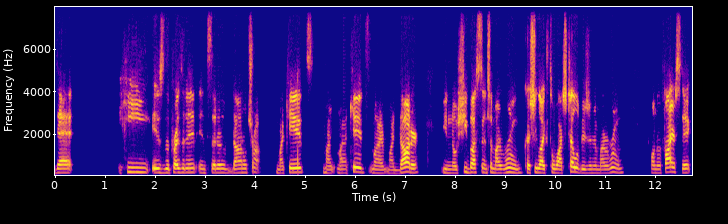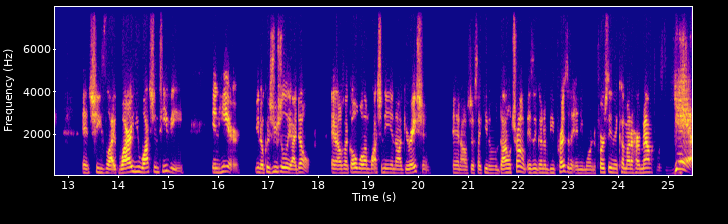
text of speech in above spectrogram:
that he is the president instead of Donald Trump. My kids, my my kids, my my daughter, you know, she busts into my room because she likes to watch television in my room on a fire stick. And she's like, Why are you watching TV in here? You know, because usually I don't. And I was like, Oh, well, I'm watching the inauguration. And I was just like, you know, Donald Trump isn't going to be president anymore. And the first thing that come out of her mouth was, Yeah.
